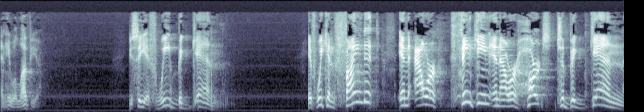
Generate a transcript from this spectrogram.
and he will love you. You see, if we begin, if we can find it in our thinking, in our hearts to begin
